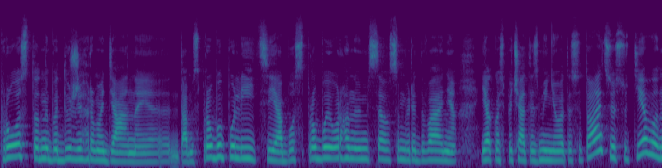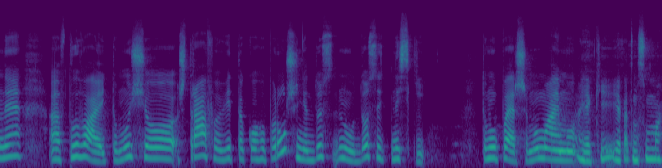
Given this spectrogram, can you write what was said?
просто небайдужі громадяни, там спроби поліції або спроби органів місцевого самоврядування якось почати змінювати ситуацію, суттєво не е, впливають, тому що штрафи від такого порушення досить, ну, досить низькі. Тому перше, ми маємо А які, яка там сума?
